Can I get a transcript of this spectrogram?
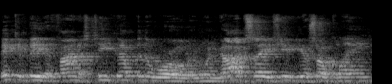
It could be the finest teacup in the world, and when God saves you, you're so clean.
